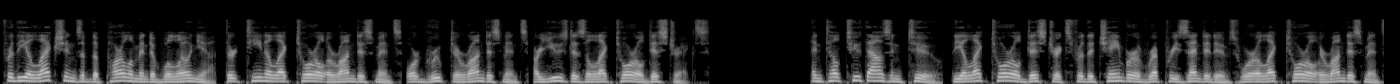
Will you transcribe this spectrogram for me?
For the elections of the Parliament of Wallonia, 13 electoral arrondissements or grouped arrondissements are used as electoral districts. Until 2002, the electoral districts for the Chamber of Representatives were electoral arrondissements,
